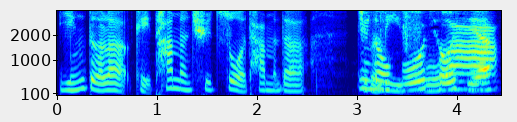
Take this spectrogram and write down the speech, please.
赢得了给他们去做他们的这运动个礼服球鞋啊、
